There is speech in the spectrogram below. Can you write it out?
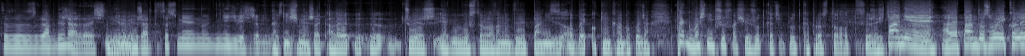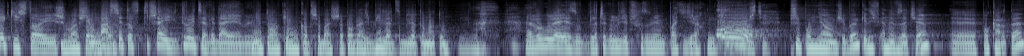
to zgrabny żart, ale jeśli on nie Mhm. robił żartów, to w sumie no, nie dziwię się, że mógł Taki śmieszek, ale y, y, czujesz, jakby był sterowany, gdy pani z obej okienka obok powiedziała, tak, właśnie przyszła świeżutka, cieplutka prosto od rzeźnika. Panie, ale pan do złej kolejki stoisz. No właśnie, Kiełbasy to w trzej, trójce wydajemy. Nie to okienko, trzeba jeszcze pobrać bilet z biletomatu. Ale w ogóle, Jezu, dlaczego ludzie przychodzą, nie wiem, płacić rachunki O! Przypomniało mi się, byłem kiedyś w NFZ-cie e, po kartę,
